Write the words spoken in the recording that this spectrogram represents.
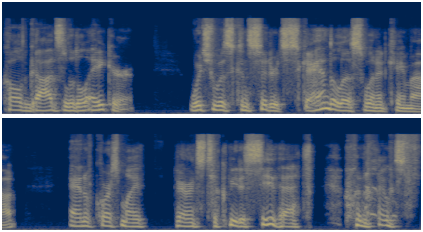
called God's Little Acre, which was considered scandalous when it came out. And of course, my parents took me to see that when I was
